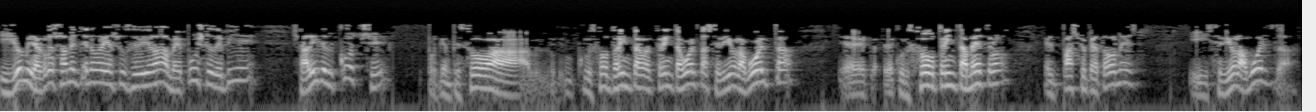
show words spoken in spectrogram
Y yo milagrosamente no había sucedido nada. Me puse de pie, salí del coche, porque empezó a. cruzó 30, 30 vueltas, se dio la vuelta, eh, cruzó 30 metros el paso de peatones y se dio la vuelta.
